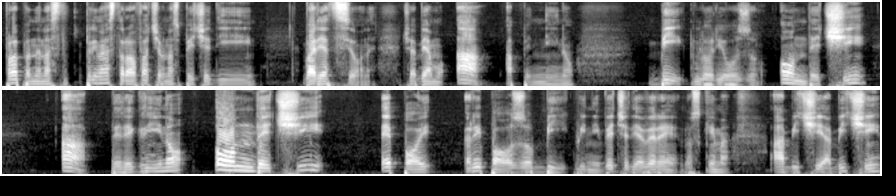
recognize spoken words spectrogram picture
proprio nella st- prima strofa c'è una specie di variazione, cioè abbiamo A Appennino, B glorioso, onde C, A peregrino, onde C e poi riposo B, quindi invece di avere lo schema ABC ABC,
